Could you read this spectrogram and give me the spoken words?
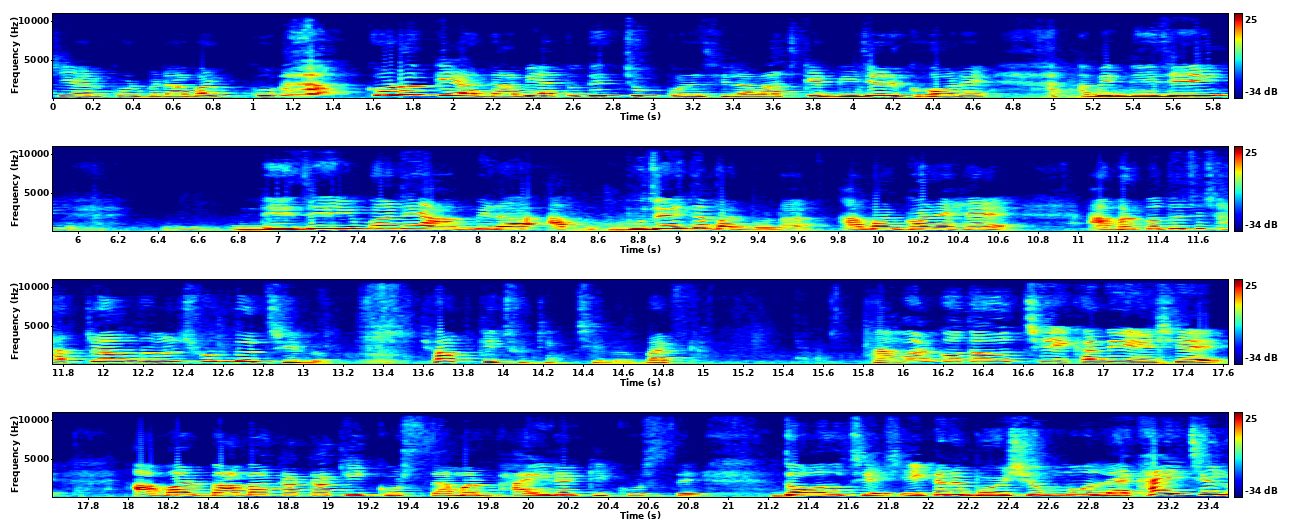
শেয়ার করবেন। আমার কোনো কেয়ার না। আমি এতদিন চুপ করেছিলাম। আজকে নিজের ঘরে আমি নিজেই নিজেই মানে আমরা বুঝাইতে পারব না। আমার ঘরে হ্যাঁ আমার কথা হচ্ছে ছাত্র আন্দোলন সুন্দর ছিল। সব কিছু ঠিক ছিল। বাট আমার কথা হচ্ছে এখানে এসে আমার বাবা কাকা কি করছে? আমার ভাইরা কি করছে? দল শেষ। এখানে বৈষম্য লেখাই ছিল।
